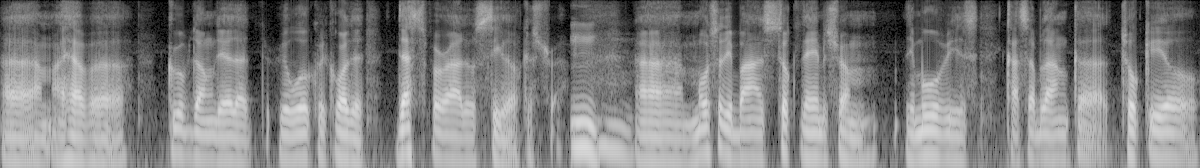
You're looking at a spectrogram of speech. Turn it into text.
Um, I have a group down there that we work with called the Desperado Steel Orchestra. Mm. Um, most of the bands took names from the movies Casablanca, Tokyo,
